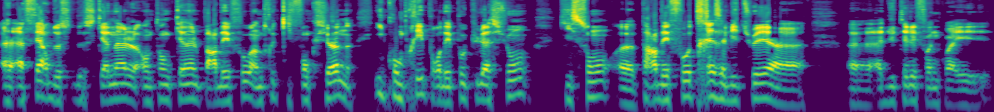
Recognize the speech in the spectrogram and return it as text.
à, faire de, ce canal en tant que canal par défaut un truc qui fonctionne, y compris pour des populations qui sont euh, par défaut très habituées à, à, du téléphone, quoi. Et,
